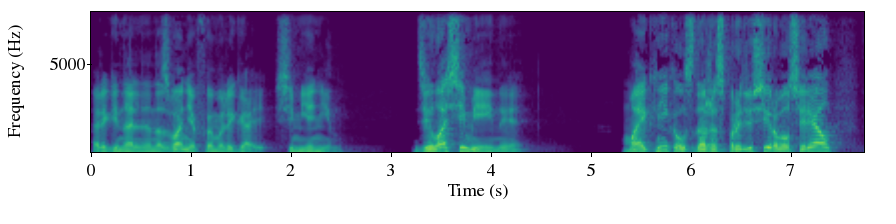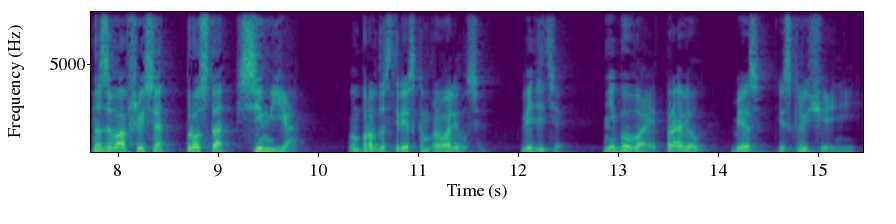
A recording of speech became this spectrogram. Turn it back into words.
оригинальное название Family Guy, семьянин. Дела семейные, Майк Николс даже спродюсировал сериал, называвшийся просто «Семья». Он, правда, с треском провалился. Видите, не бывает правил без исключений.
